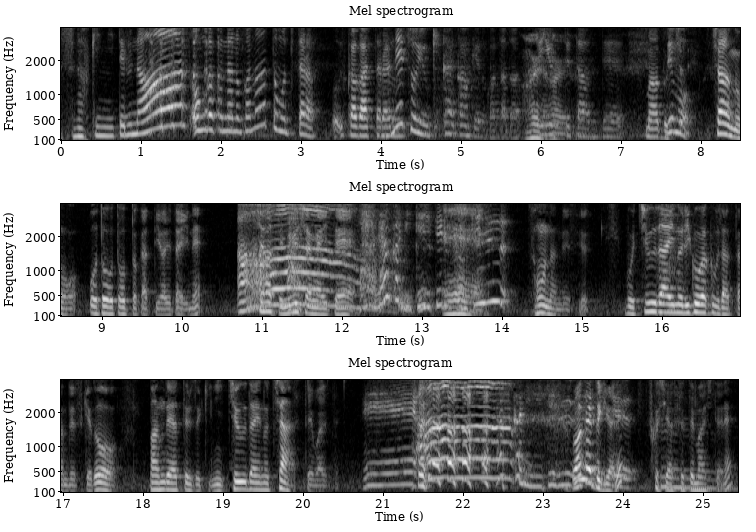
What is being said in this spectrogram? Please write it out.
スナフキンに似てるなあ音楽なのかなと思ってたら伺ったらね、そういう機械関係の方だって言ってたんで、まあ、あとチャでもチャーの弟とかって言われたりねチャーってミュージシャンがいて。あなんか似てる似てる。ええ似てるそうなんですよ。僕中大の理工学部だったんですけどバンドやってる時に中大のチャーって呼ばれて。ええ あ確かに似てる。若い時はね少し痩せてましてね。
